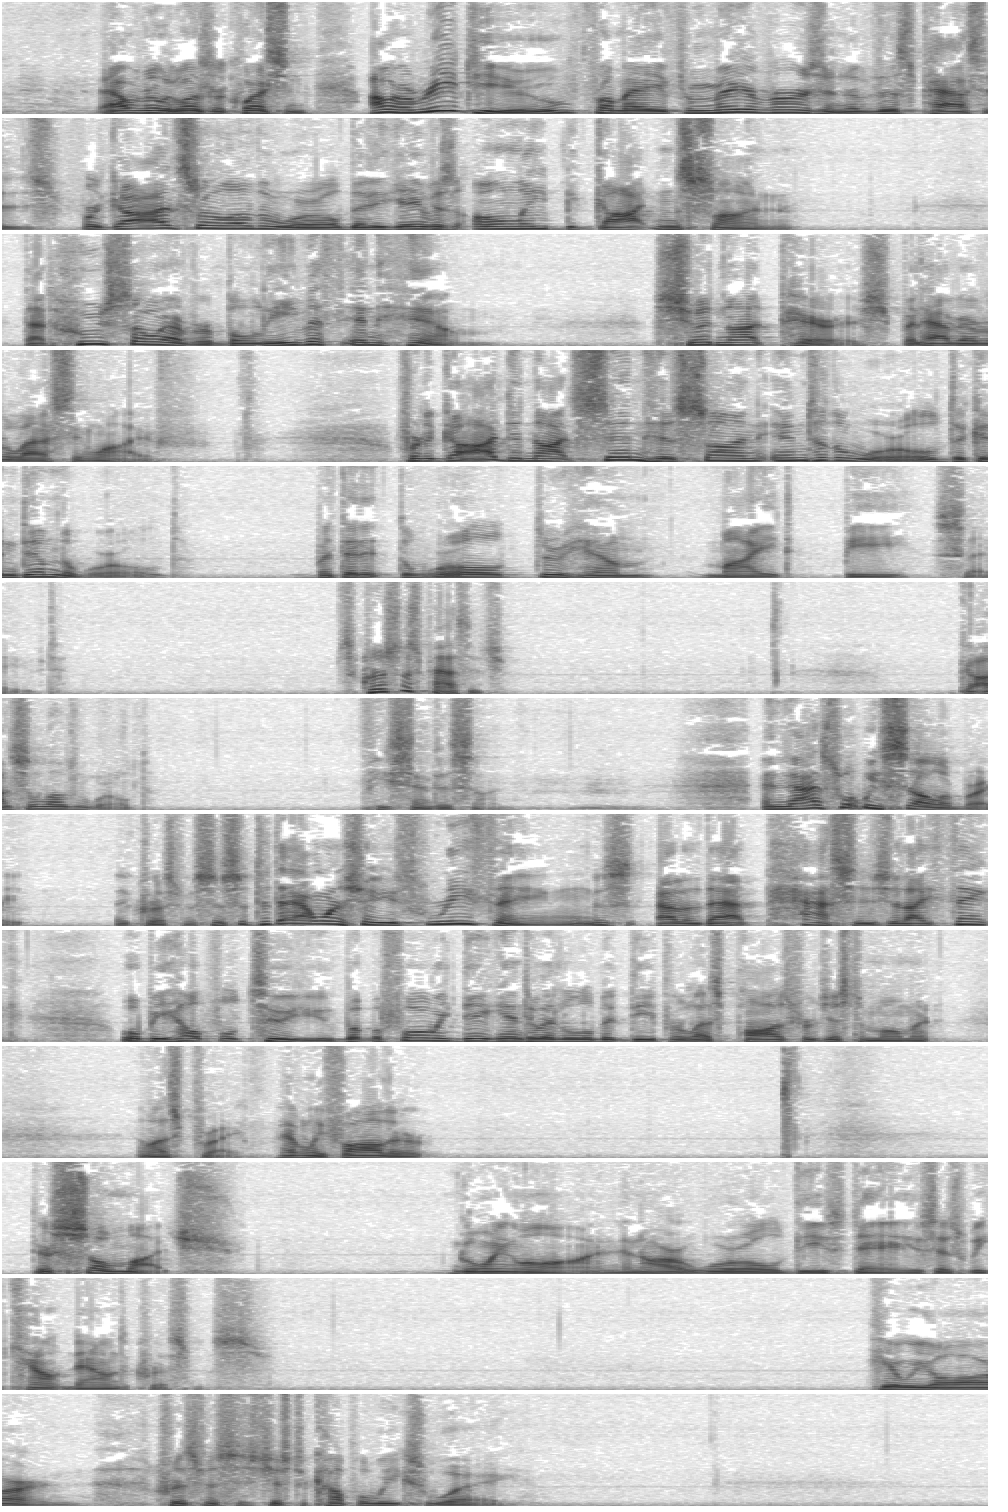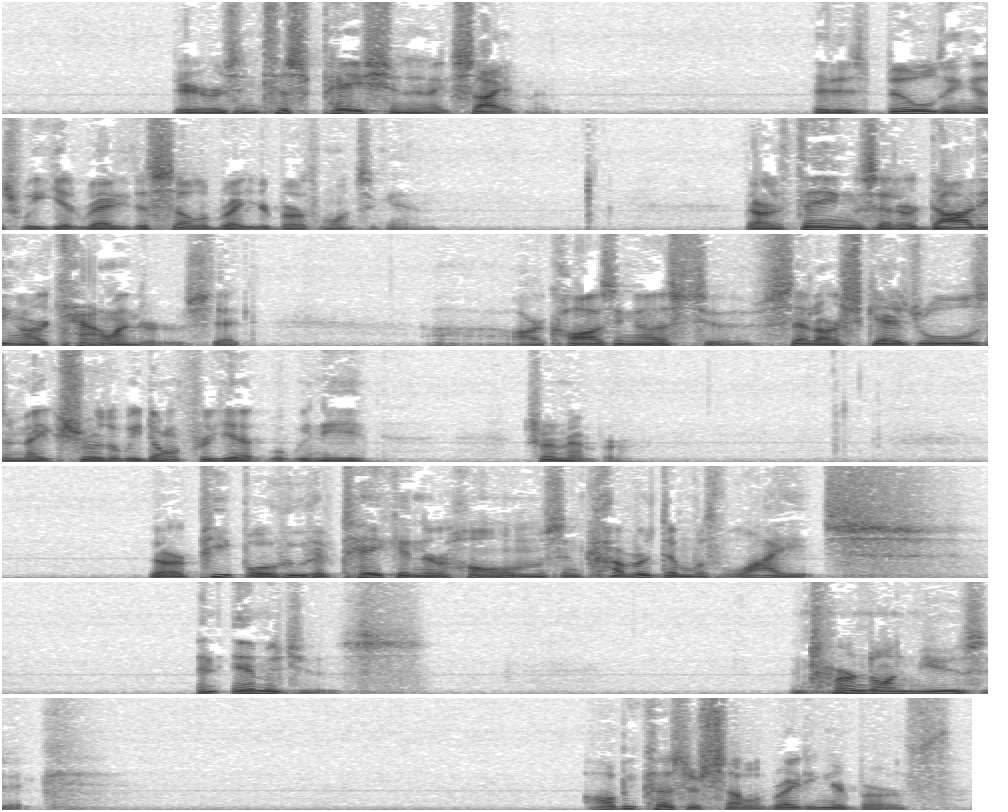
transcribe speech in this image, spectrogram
That really was her question. I want to read to you from a familiar version of this passage. For God so loved the world that he gave his only begotten Son, that whosoever believeth in him should not perish, but have everlasting life. For God did not send his Son into the world to condemn the world, but that it, the world through him might be saved. It's a Christmas passage. God so loved the world, he sent his son. And that's what we celebrate at Christmas. And so today I want to show you three things out of that passage that I think will be helpful to you. But before we dig into it a little bit deeper, let's pause for just a moment and let's pray. Heavenly Father, there's so much going on in our world these days as we count down to Christmas. Here we are, and Christmas is just a couple weeks away. There is anticipation and excitement that is building as we get ready to celebrate your birth once again. There are things that are dotting our calendars that uh, are causing us to set our schedules and make sure that we don't forget what we need to remember. There are people who have taken their homes and covered them with lights and images and turned on music. All because they're celebrating your birth.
